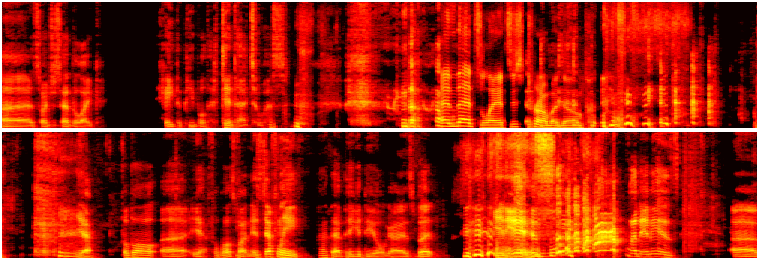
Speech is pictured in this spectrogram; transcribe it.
uh, so I just had to like hate the people that did that to us. And that's Lance's trauma dump. yeah, football. Uh, yeah, football is fun. It's definitely not that big a deal, guys, but It is, but it is. Uh,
